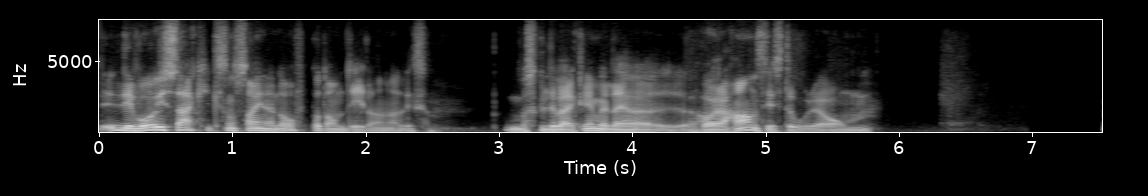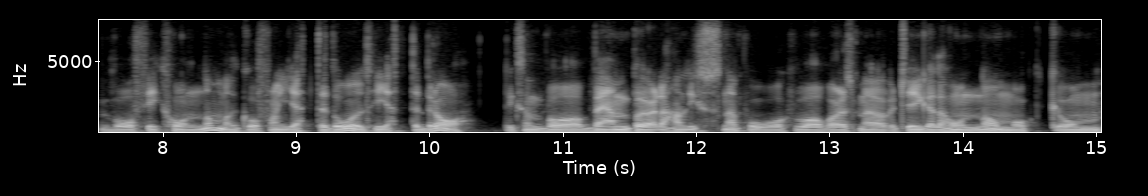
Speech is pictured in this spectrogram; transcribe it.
det var ju Sakic som signade off på de dealarna. Liksom. Man skulle verkligen vilja höra hans historia om vad fick honom att gå från jättedåligt till jättebra liksom vad, vem började han lyssna på och vad var det som övertygade honom? Och om,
